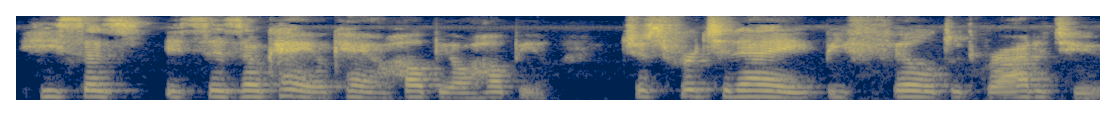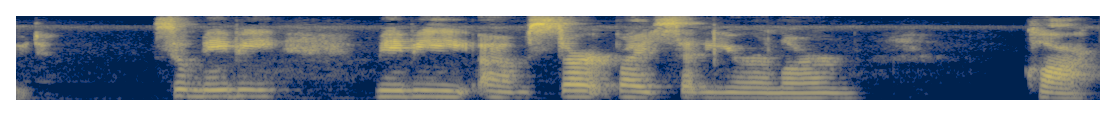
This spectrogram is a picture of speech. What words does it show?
he says it says okay, okay, I'll help you. I'll help you. Just for today, be filled with gratitude. So maybe maybe um, start by setting your alarm clock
